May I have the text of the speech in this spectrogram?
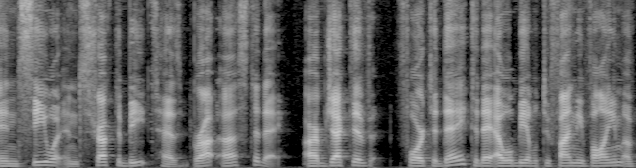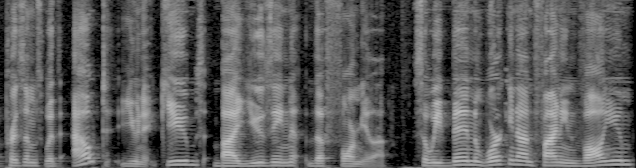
and see what Instructabeats has brought us today. Our objective for today, today I will be able to find the volume of prisms without unit cubes by using the formula. So we've been working on finding volume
